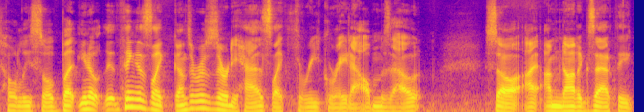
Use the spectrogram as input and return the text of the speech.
totally sold, but you know, the thing is, like, Guns N' Roses already has like three great albums out, so I, I'm not exactly,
